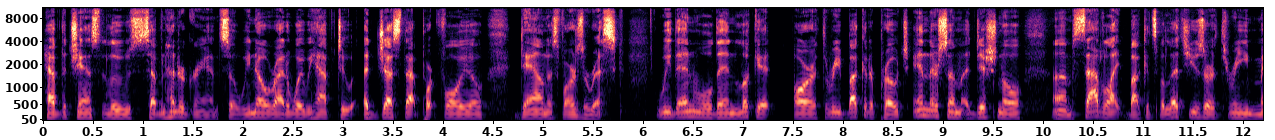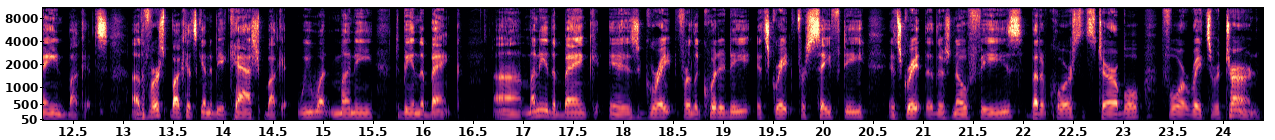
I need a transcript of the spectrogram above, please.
have the chance to lose 700 grand. So we know right away we have to adjust that portfolio down as far as the risk. We then will then look at our three bucket approach, and there's some additional um, satellite buckets, but let's use our three main buckets. Uh, the first bucket is going to be a cash bucket. We want money to be in the bank. Uh, money in the bank is great for liquidity. It's great for safety. It's great that there's no fees, but of course, it's terrible for rates of return.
